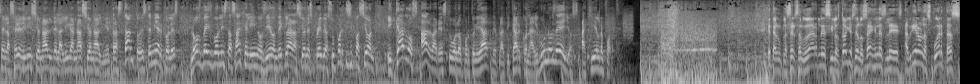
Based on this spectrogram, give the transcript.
en la serie divisional de la Liga Nacional. Mientras tanto, este miércoles, los beisbolistas angelinos dieron declaraciones previo a su participación y Carlos Álvarez tuvo la oportunidad de platicar con algunos de ellos. Aquí el reporte. ¿Qué tal? Un placer saludarles. Y los Dodgers de Los Ángeles les abrieron las puertas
